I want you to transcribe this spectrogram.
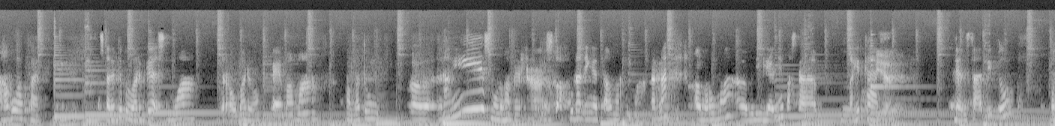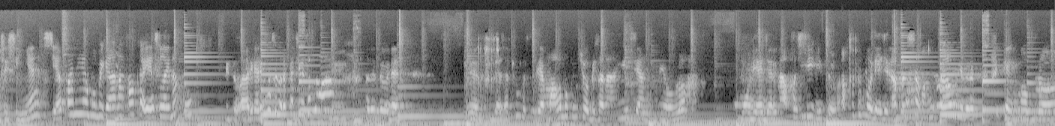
aku wafat saat itu keluarga semua trauma dong kayak mama mama tuh uh, nangis mulu hampir ya. hampir setahunan ingat almarhumah. Karena almarhumah uh, meninggalnya pasca melahirkan. Yeah. dan saat itu posisinya siapa nih yang mau pegang anak kakak ya selain aku? Gitu. Adik-adik masih kecil semua. Hmm. saat itu dan dan, dan satu setiap malam aku coba bisa nangis yang ya Allah mau diajarin apa sih? Gitu. Aku tuh mau diajarin apa sih sama engkau? Gitu. Kayak ngobrol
